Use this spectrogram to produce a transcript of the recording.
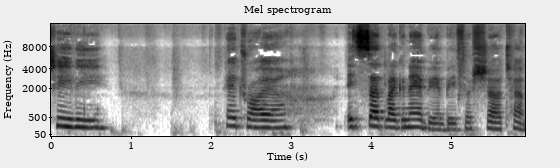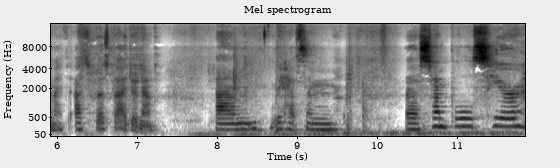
TV, hair dryer. It's set like an Airbnb, so short term I, suppose, but I don't know. Um, we have some uh, samples here.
